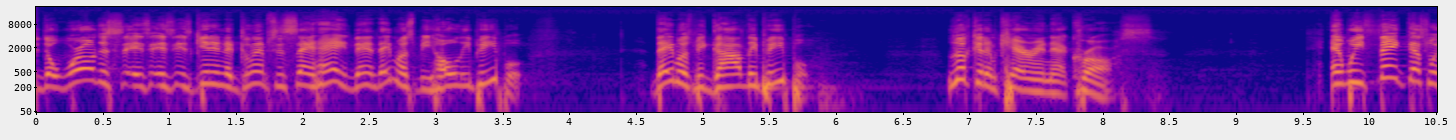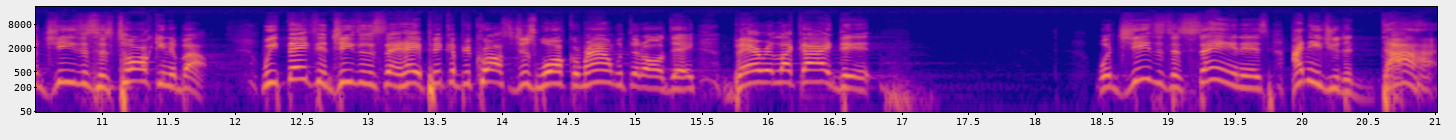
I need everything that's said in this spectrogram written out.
The world is, is, is getting a glimpse and saying, hey, man, they must be holy people. They must be godly people. Look at him carrying that cross. And we think that's what Jesus is talking about. We think that Jesus is saying, hey, pick up your cross and just walk around with it all day, bear it like I did. What Jesus is saying is, I need you to die.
